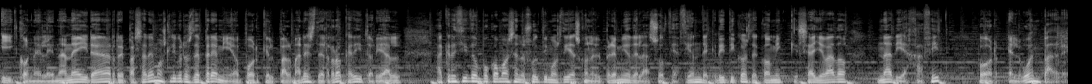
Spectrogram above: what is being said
Y con Elena Neira repasaremos libros de premio porque el palmarés de Roca Editorial ha crecido un poco más en los últimos días con el premio de la Asociación de Críticos de Cómic que se ha llevado Nadia Jafit por El Buen Padre.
